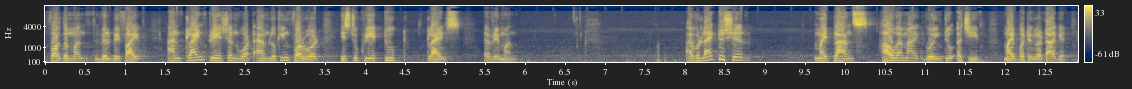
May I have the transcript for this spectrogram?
for the month will be 5 and client creation what I'm looking forward is to create two clients every month. I would like to share my plans how am I going to achieve my particular target.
